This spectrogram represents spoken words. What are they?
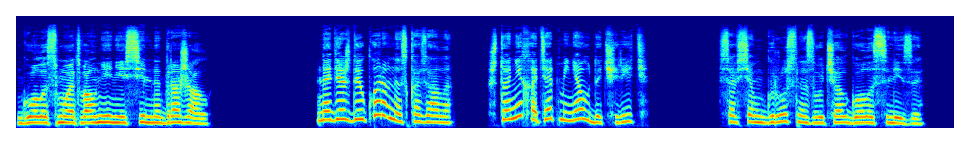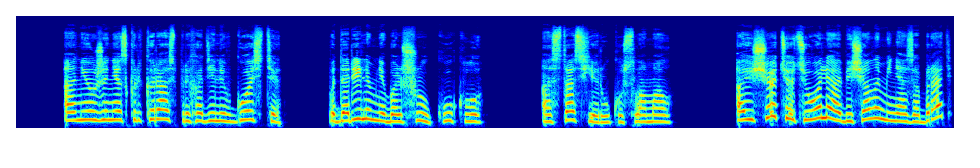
Голос мой от волнения сильно дрожал. «Надежда Егоровна сказала, что они хотят меня удочерить». Совсем грустно звучал голос Лизы. «Они уже несколько раз приходили в гости, подарили мне большую куклу, а Стас ей руку сломал. А еще тетя Оля обещала меня забрать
